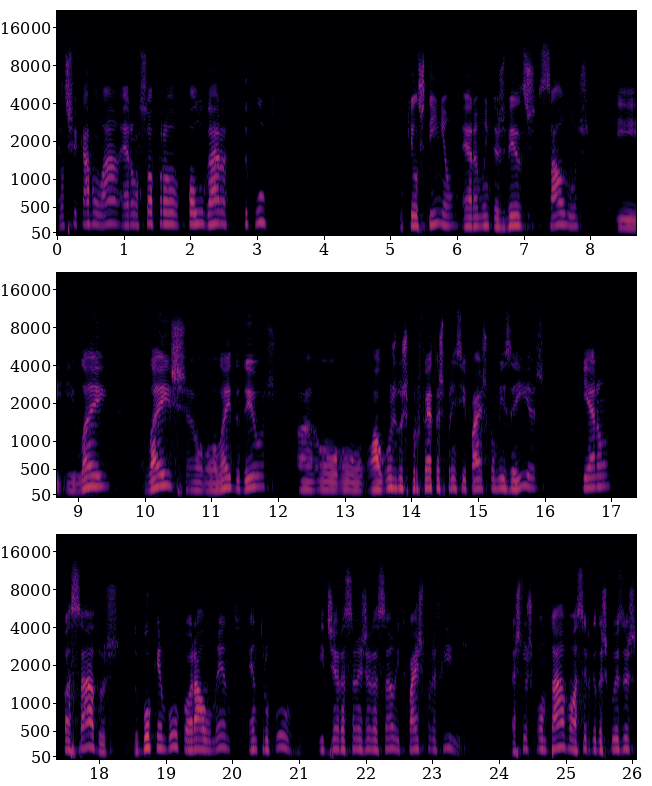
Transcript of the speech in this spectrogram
Eles ficavam lá, eram só para o, para o lugar de culto. O que eles tinham era muitas vezes salmos e, e lei, leis, ou, ou lei de Deus, ou, ou, ou alguns dos profetas principais, como Isaías, que eram passados de boca em boca, oralmente, entre o povo, e de geração em geração, e de pais para filhos. As pessoas contavam acerca das coisas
